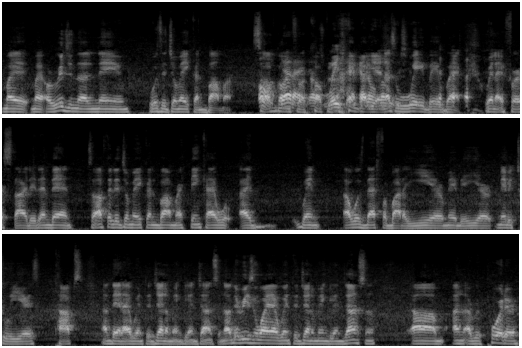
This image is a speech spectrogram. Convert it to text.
my my original name was a Jamaican bomber. So Oh, I've gone for a couple. of, back. I yeah, that's way way back when I first started, and then so after the Jamaican bomber, I think I I went. I was that for about a year, maybe a year, maybe two years tops, and then I went to Gentleman Glenn Johnson. Now the reason why I went to Gentleman Glenn Johnson, um, and a reporter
